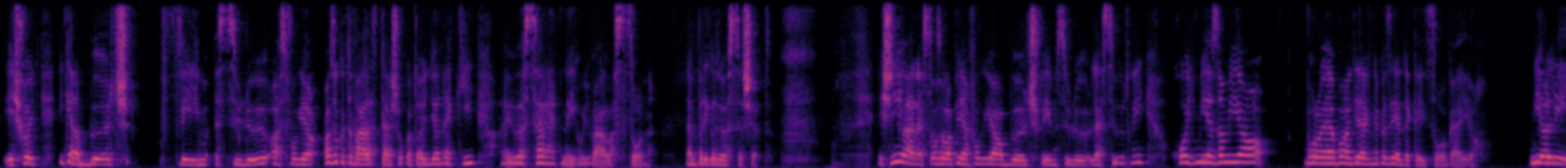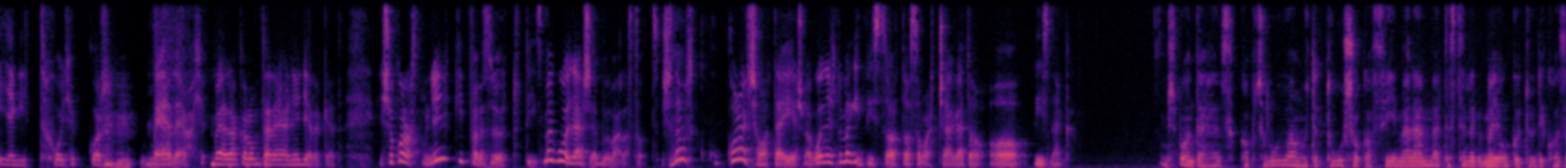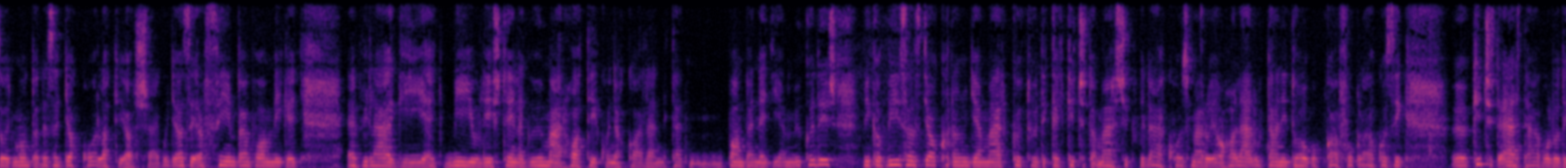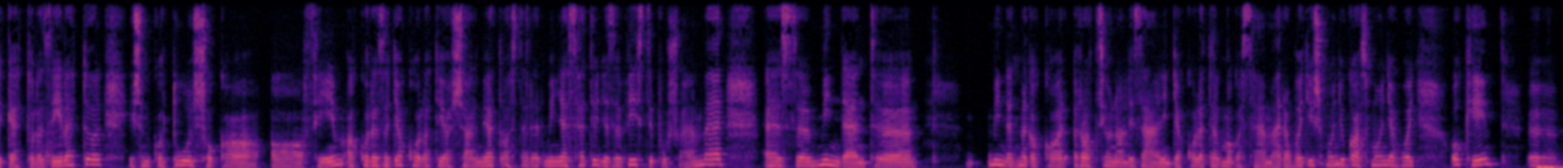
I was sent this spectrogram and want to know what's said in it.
És hogy igen, a bölcs fém szülő az fogja, azokat a választásokat adja neki, amivel szeretné, hogy válasszon, nem pedig az összeset. És nyilván ezt az alapján fogja a bölcs fémszülő leszűrni, hogy mi az, ami a, valójában a gyereknek az érdekeit szolgálja mi a lényeg itt, hogy akkor uh-huh. merre, merre akarom terelni a gyereket. És akkor azt mondja, hogy itt van az 5-10 megoldás, ebből választhatsz. És nem korán sem a teljes megoldás, de megint visszaadta a szabadságát a, a víznek. És pont ehhez kapcsolódóan, hogyha túl sok a fémelem, mert ez tényleg nagyon kötődik hozzá, hogy mondtad, ez a gyakorlatiasság. Ugye azért a fémben van még egy világi, egy mélyülés, tényleg ő már hatékony akar lenni, tehát van benne egy ilyen működés, míg a víz az gyakran ugye már kötődik egy kicsit a másik világhoz, már olyan halál utáni dolgokkal foglalkozik, kicsit eltávolodik ettől az élettől, és amikor túl sok a, a fém, akkor ez a gyakorlatiasság miatt azt eredményezheti, hogy ez a víztípusú ember, ez mindent mindent meg akar racionalizálni gyakorlatilag maga számára. Vagyis mondjuk azt mondja, hogy oké, okay,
